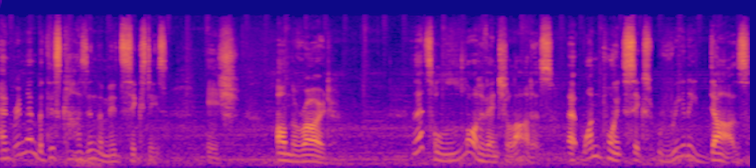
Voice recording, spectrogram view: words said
And remember, this car's in the mid 60s-ish on the road. That's a lot of enchiladas. That 1.6 really does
